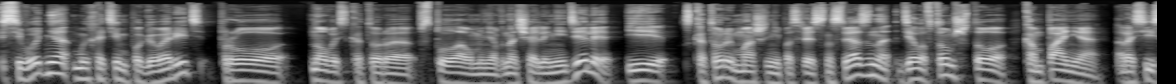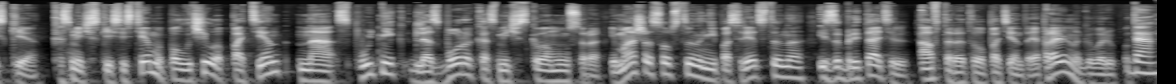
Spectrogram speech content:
Сегодня мы хотим поговорить про новость, которая всплыла у меня в начале недели и с которой Маша непосредственно связана. Дело в том, что компания «Российские космические системы» получила патент на спутник для сбора космического мусора. И Маша, собственно, непосредственно изобретатель, автор этого патента. Я правильно говорю? Да.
